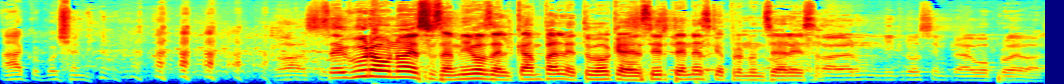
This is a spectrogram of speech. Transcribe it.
Ah, Coco Chanel. No, Seguro uno de sus amigos del Campa le tuvo que decir, siempre- tienes que pronunciar eso. Cuando agarro un micro siempre hago pruebas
